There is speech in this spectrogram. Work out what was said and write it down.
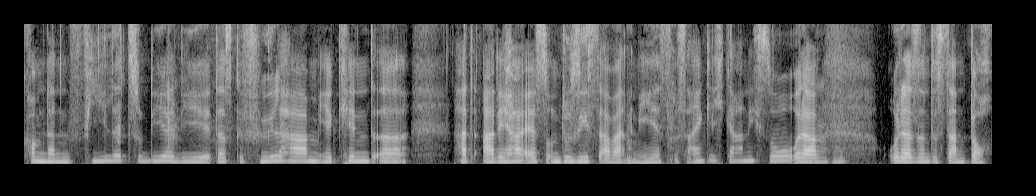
Kommen dann viele zu dir, die das Gefühl haben, ihr Kind äh, hat ADHS und du siehst aber, nee, es ist eigentlich gar nicht so? Oder, mhm. oder sind es dann doch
